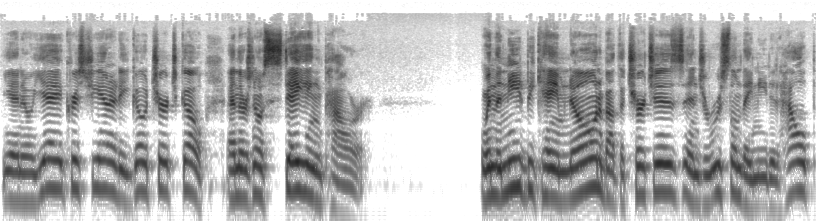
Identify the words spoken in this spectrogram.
you know, yay, Christianity, go church, go. And there's no staying power. When the need became known about the churches in Jerusalem, they needed help.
